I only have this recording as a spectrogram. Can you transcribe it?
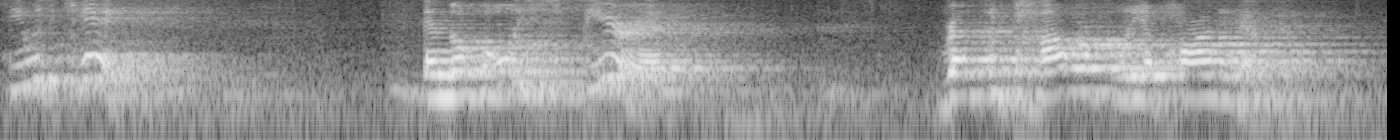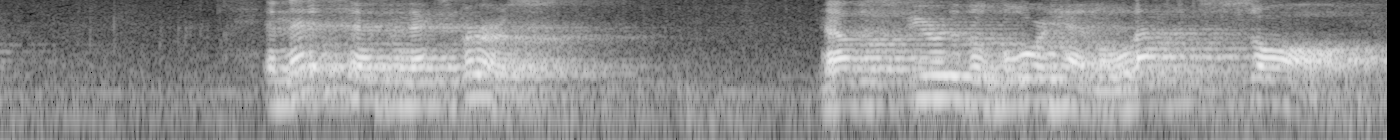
He was king. And the Holy Spirit rested powerfully upon him. And then it says in the next verse, Now the Spirit of the Lord had left Saul,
